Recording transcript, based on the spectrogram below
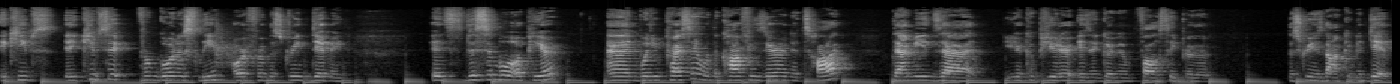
It keeps it keeps it from going to sleep or from the screen dimming. It's this symbol up here, and when you press it, when the coffee's there and it's hot, that means that your computer isn't going to fall asleep or the the screen's not going to dim.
